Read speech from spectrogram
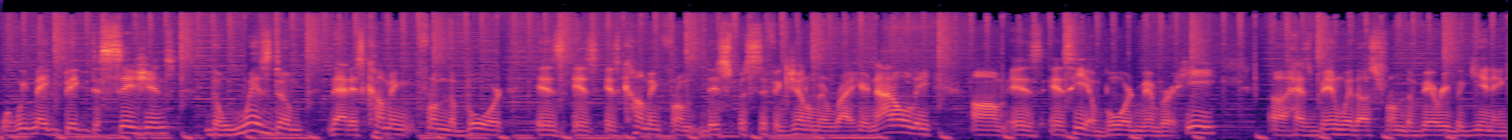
when we make big decisions, the wisdom that is coming from the board is is is coming from this specific gentleman right here. Not only um, is is he a board member, he uh, has been with us from the very beginning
